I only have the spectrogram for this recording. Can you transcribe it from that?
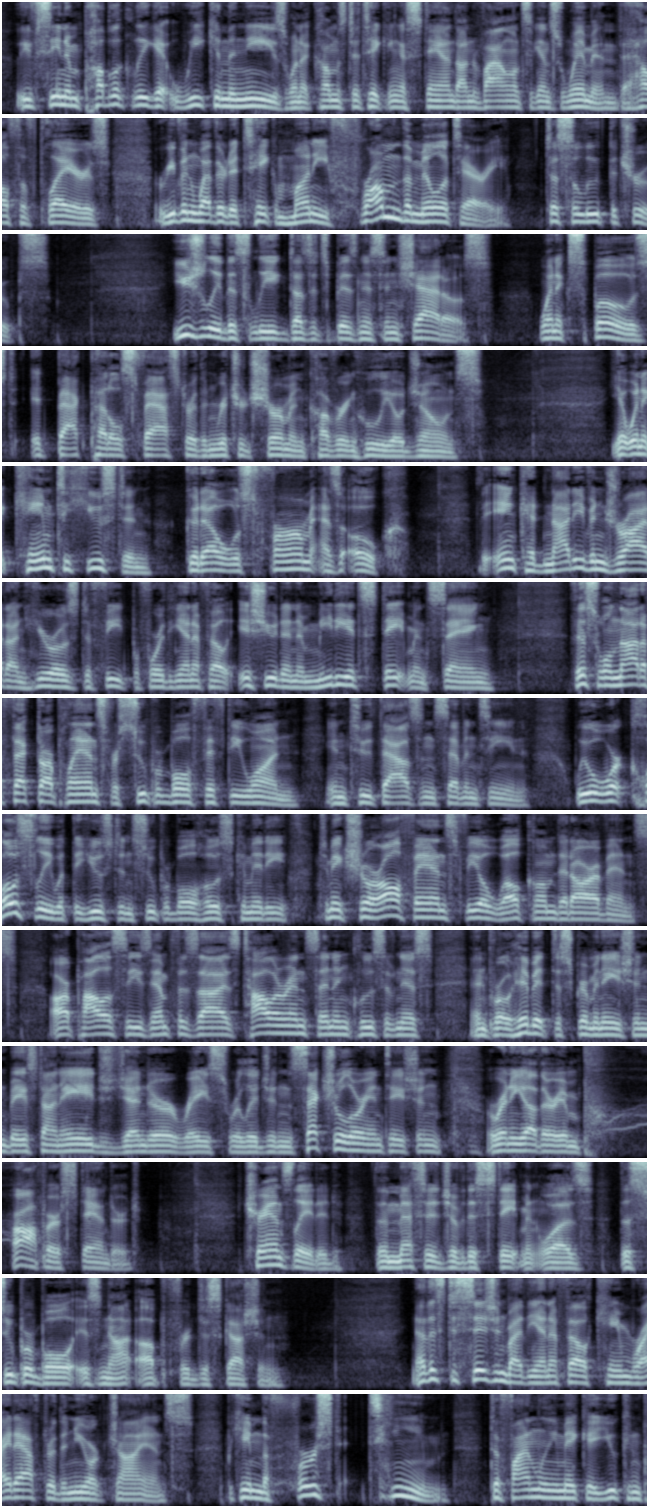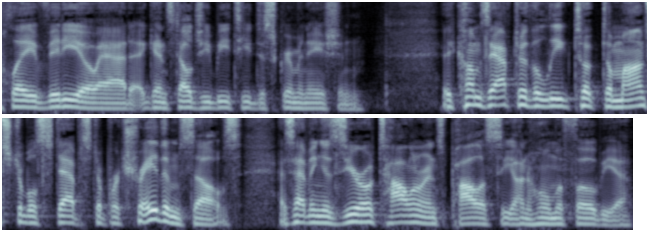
We've seen him publicly get weak in the knees when it comes to taking a stand on violence against women, the health of players, or even whether to take money from the military to salute the troops. Usually, this league does its business in shadows. When exposed, it backpedals faster than Richard Sherman covering Julio Jones. Yet when it came to Houston, Goodell was firm as oak. The ink had not even dried on Hero's defeat before the NFL issued an immediate statement saying, this will not affect our plans for Super Bowl 51 in 2017. We will work closely with the Houston Super Bowl host committee to make sure all fans feel welcomed at our events. Our policies emphasize tolerance and inclusiveness and prohibit discrimination based on age, gender, race, religion, sexual orientation, or any other improper proper standard. Translated, the message of this statement was the Super Bowl is not up for discussion. Now, this decision by the NFL came right after the New York Giants became the first team to finally make a you can play video ad against LGBT discrimination. It comes after the league took demonstrable steps to portray themselves as having a zero tolerance policy on homophobia.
